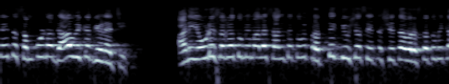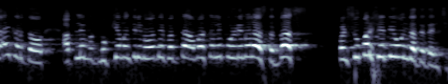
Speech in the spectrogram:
नाही तर संपूर्ण गाव विकत घेण्याची. आणि एवढे सगळं तुम्ही मला सांगता तुम्ही प्रत्येक दिवशी शेत शेतावर असता तुम्ही काय करतो? आपले मुख्यमंत्री महोदय फक्त अमासली पौर्णिमेला असतात बस. पण सुपर शेती होऊन जाते त्यांची.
